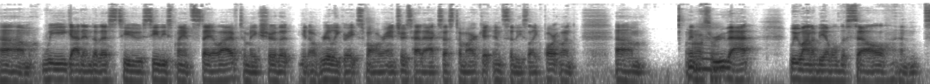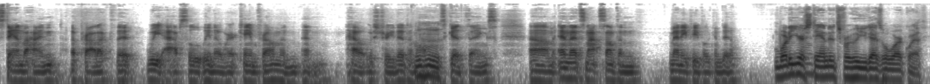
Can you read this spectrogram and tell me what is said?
Um, we got into this to see these plants stay alive, to make sure that you know really great small ranchers had access to market in cities like Portland. Um, and through that, we want to be able to sell and stand behind a product that we absolutely know where it came from and, and how it was treated and all those good things. Um, and that's not something many people can do. What are your standards for who you guys will work with?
